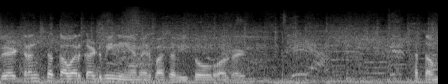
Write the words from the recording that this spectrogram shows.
रेड ट्रंक्स का कवर कट भी नहीं है मेरे पास अभी तो ऑलरेडी ख़त्म।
